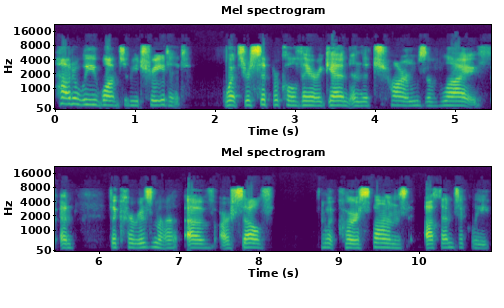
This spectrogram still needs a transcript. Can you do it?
how do we want to be treated? What's reciprocal there again in the charms of life and the charisma of ourself? What corresponds authentically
